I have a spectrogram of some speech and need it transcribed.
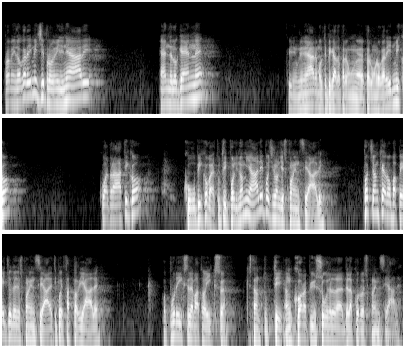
Problemi logaritmici, problemi lineari, n log n, quindi un lineare moltiplicato per un, per un logaritmico, quadratico, cubico, beh, tutti i polinomiali, poi ci sono gli esponenziali. Poi c'è anche roba peggio dell'esponenziale, tipo il fattoriale, oppure x elevato a x, che stanno tutti ancora più in su della, della curva esponenziale.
